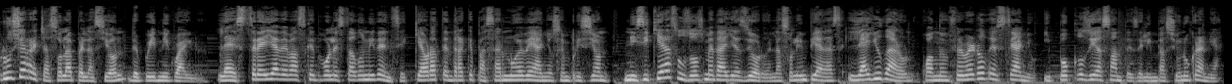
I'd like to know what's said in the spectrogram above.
Rusia rechazó la apelación de Britney Griner, la estrella de básquetbol estadounidense que ahora tendrá que pasar nueve años en prisión. Ni siquiera sus dos medallas de oro en las Olimpiadas le ayudaron cuando en febrero de este año y pocos días antes de la invasión ucrania,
